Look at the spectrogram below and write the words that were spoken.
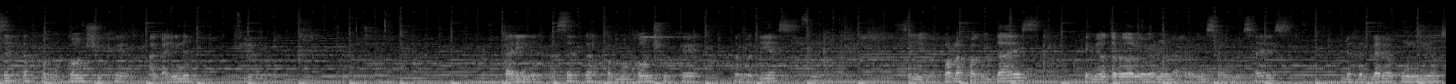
¿Aceptas como cónyuge a Karina? Sí. Karina, ¿aceptas como cónyuge a Matías? Sí. Señora, por las facultades que me ha otorgado el gobierno de la provincia de Buenos Aires, los declaro unidos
